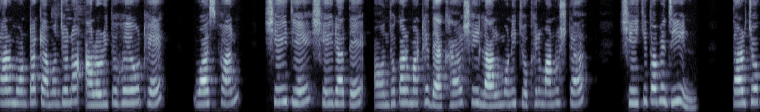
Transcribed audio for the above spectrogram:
তার মনটা কেমন যেন আলোড়িত হয়ে ওঠে। ওয়াজফান, সেই যে সেই রাতে অন্ধকার মাঠে দেখা সেই লালমণি চোখের মানুষটা, সেই কি তবে জিন? তার চোখ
